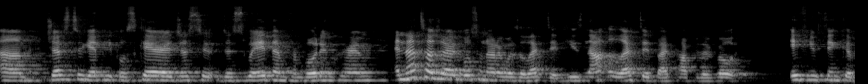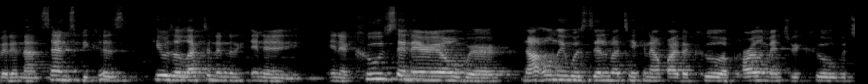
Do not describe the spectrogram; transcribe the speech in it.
um, just to get people scared, just to dissuade them from voting for him. And that's how Jair Bolsonaro was elected. He's not elected by popular vote, if you think of it in that sense, because he was elected in a, in a in a coup scenario where not only was Dilma taken out by the coup, a parliamentary coup, which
